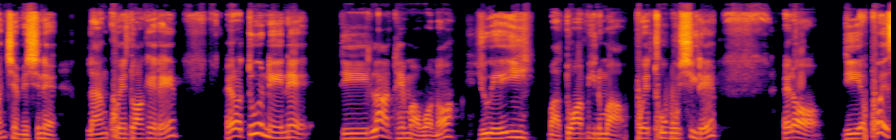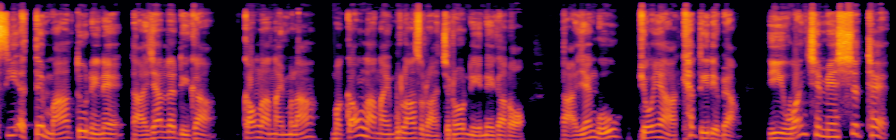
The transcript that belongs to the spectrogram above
One Championship နဲ့လမ်းခွဲသွားခဲ့တယ်။အဲ့တော့သူ့အနေနဲ့ဒီလထဲမှာပေါ့နော် UAE မှာတွားပြီးတော့မှပွဲထိုးဖို့ရှိတယ်။အဲ့တော့ ဒီအဖွဲ့အစည်းအစ်စ်မှာသူ့အနေနဲ့ဒါရလက်တွေကကောင်းလာနိုင်မလားမကောင်းလာနိုင်ဘူးလားဆိုတာကျွန်တော်အနေနဲ့ကတော့ဒါအရင်ကိုပြောရခက်သေးတယ်ဗျ။ဒီ One Championship ထက်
